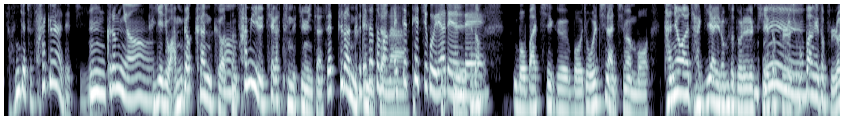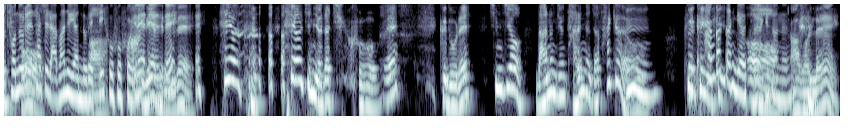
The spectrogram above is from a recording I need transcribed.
현재도 사귀어야 되지. 음, 그럼요. 그게 이제 완벽한 그 어떤 어. 삼위일체 같은 느낌이잖아. 세트란 느낌 그래서 더. 막 애틋해지고 이래야 그치. 되는데. 그래서 뭐 마치 그 뭐 옳진 않지만 뭐 다녀와 자기야 이러면서 노래를 뒤에서 음. 불러주 후방에서 불러주고 저 노래는 사실 나만을 위한 노래지. 어, 후후후 이래야 그래야 되는데. 되는데 헤어 헤어진 여자친구의 그 노래 심지어 나는 지금 다른 여자 사귀어요. 음. 그- 그러니까 그- 삼각 관계였죠 그- 어. 여기서는. 아 원래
